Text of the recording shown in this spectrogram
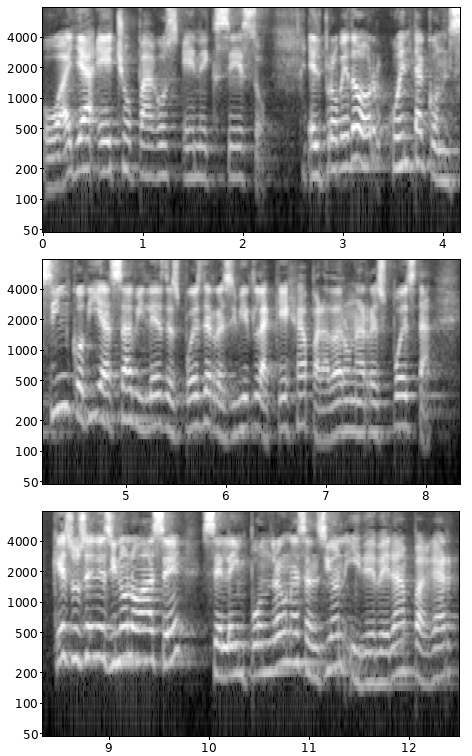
o haya hecho pagos en exceso. El proveedor cuenta con cinco días hábiles después de recibir la queja para dar una respuesta. ¿Qué sucede si no lo hace? Se le impondrá una sanción y deberá pagar.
